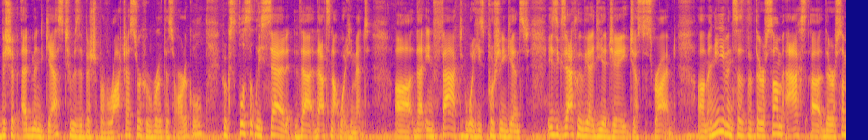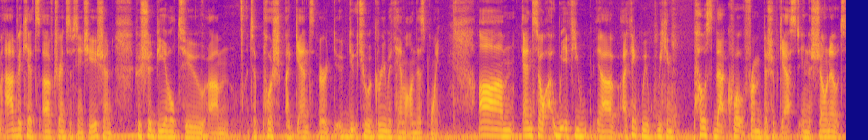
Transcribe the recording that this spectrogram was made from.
Bishop Edmund Guest, who is the Bishop of Rochester, who wrote this article, who explicitly said that that's not what he meant. Uh, that in fact, what he's pushing against is exactly the idea Jay just described. Um, and he even says that there are some uh, there are some advocates of transubstantiation who should be able to um, to push against or to agree with him on this point. Um, and so, uh, if you, uh, I think we, we can post that quote from Bishop Guest in the show notes.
